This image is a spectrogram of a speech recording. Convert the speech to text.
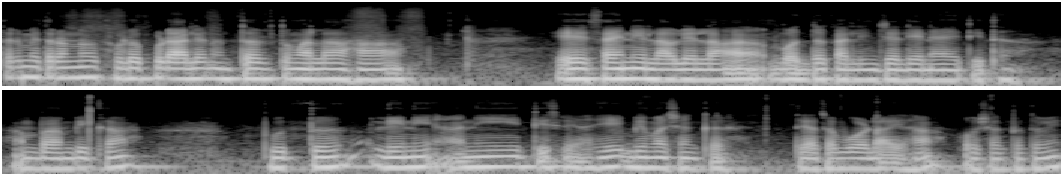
तर मित्रांनो थोडं पुढं आल्यानंतर तुम्हाला हा ए सायनी लावलेला बौद्धकालीन ज्या लेण्या आहेत तिथं आंबा अंबिका बुद्ध लेणी आणि तिसरी आहे भीमाशंकर. त्याचा बोर्ड आहे हा पाहू शकता तुम्ही.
